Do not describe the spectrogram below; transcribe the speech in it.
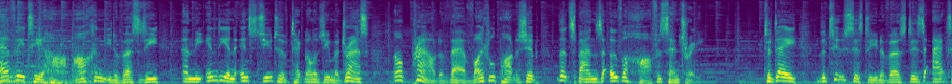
RWTH Aachen University and the Indian Institute of Technology Madras are proud of their vital partnership that spans over half a century. Today, the two sister universities act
